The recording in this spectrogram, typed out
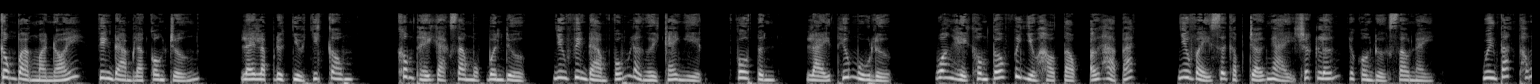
Công bằng mà nói, viên đàm là con trưởng, lại lập được nhiều chiến công, không thể gạt sang một bên được, nhưng viên đàm vốn là người cai nghiệt, vô tình lại thiếu mưu lược. Quan hệ không tốt với nhiều hào tộc ở hà bắc, như vậy sẽ gặp trở ngại rất lớn cho con đường sau này. Nguyên tắc thống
